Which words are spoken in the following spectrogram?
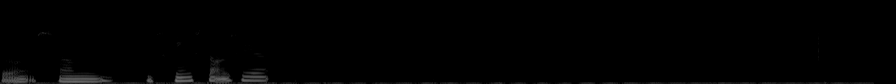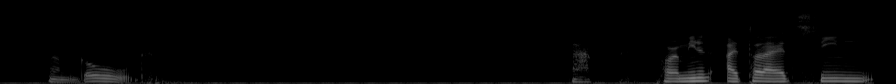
So some some skin stones here. Gold. Ah, for a minute I thought I had seen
